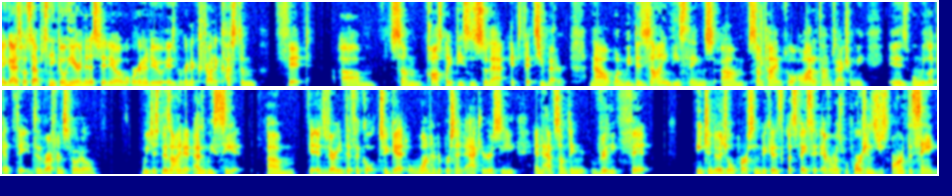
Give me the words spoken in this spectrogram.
Hey guys, what's up? It's Nikko here. In this video, what we're going to do is we're going to try to custom fit um, some cosplay pieces so that it fits you better. Now, when we design these things, um, sometimes, well, a lot of times actually, is when we look at the, the reference photo, we just design it as we see it. Um, it's very difficult to get 100% accuracy and have something really fit each individual person because let's face it, everyone's proportions just aren't the same.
